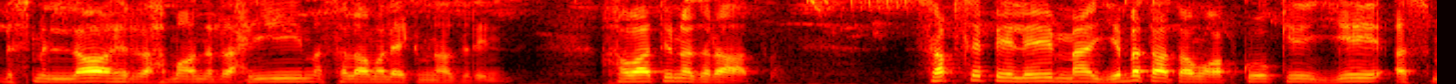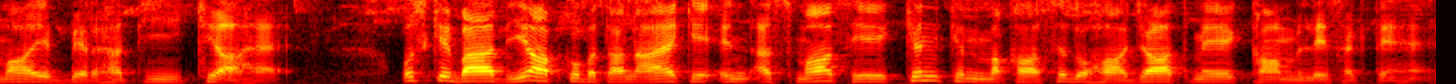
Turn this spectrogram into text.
بسم اللہ الرحمن الرحیم۔ السلام علیکم ناظرین۔ خواتین نظرات سب سے پہلے میں یہ بتاتا ہوں آپ کو کہ یہ اسماء برہتی کیا ہے۔ اس کے بعد یہ آپ کو بتانا ہے کہ ان اسماء سے کن کن مقاصد و حاجات میں کام لے سکتے ہیں۔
